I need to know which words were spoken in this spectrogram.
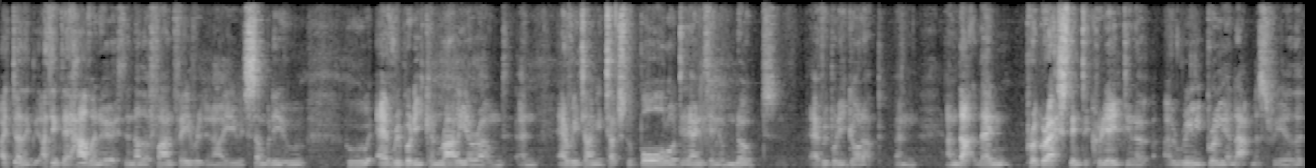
I don't think I think they have unearthed another fan favourite in Ayew. It's somebody who who everybody can rally around, and every time he touched the ball or did anything of note, everybody got up, and and that then progressed into creating a, a really brilliant atmosphere that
